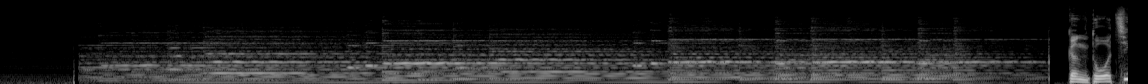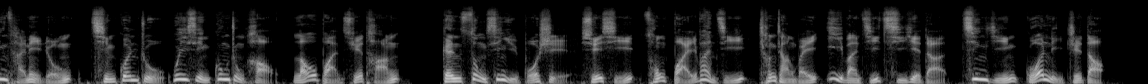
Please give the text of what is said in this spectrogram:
更多精彩内容，请关注微信公众号“老板学堂”，跟宋新宇博士学习从百万级成长为亿万级企业的经营管理之道。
